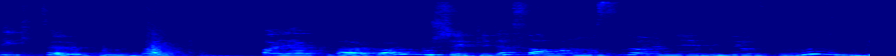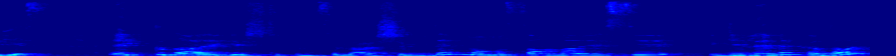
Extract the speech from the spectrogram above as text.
iki tarafında ayaklar var. Bu şekilde sallanmasını önleyebiliyorsunuz. Biz ek gıdaya geçtik mesela şimdi. Mama sandalyesi gelene kadar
